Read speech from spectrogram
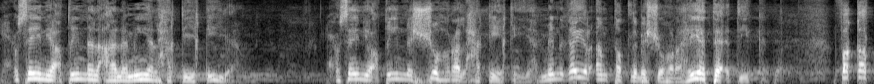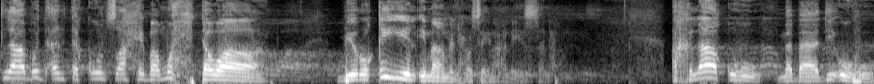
الحسين يعطينا العالمية الحقيقية. الحسين يعطينا الشهرة الحقيقية. من غير أن تطلب الشهرة هي تأتيك. فقط لابد أن تكون صاحب محتوى برقي الإمام الحسين عليه السلام. أخلاقه مبادئه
